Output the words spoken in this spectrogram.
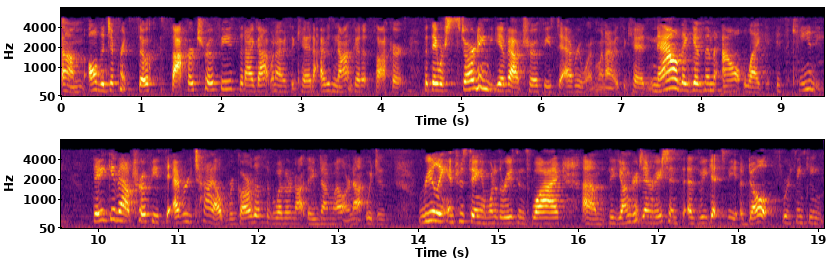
um, all the different so- soccer trophies that I got when I was a kid. I was not good at soccer, but they were starting to give out trophies to everyone when I was a kid. Now they give them out like it's candy. They give out trophies to every child, regardless of whether or not they've done well or not, which is really interesting and one of the reasons why um, the younger generations, as we get to be adults, we're thinking,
